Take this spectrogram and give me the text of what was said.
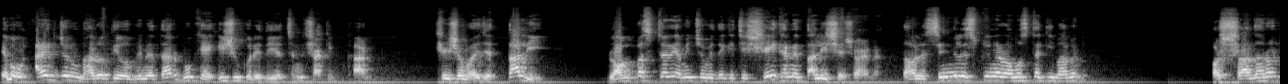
এবং আরেকজন ভারতীয় অভিনেতার মুখে হিসু করে দিয়েছেন শাকিব খান। সেই সময় যে তালি ব্লকবাস্টারে আমি ছবি দেখেছি, সেইখানে তালি শেষ হয় না। তাহলে সিঙ্গেল স্ক্রিনের অবস্থা কি ভাবেন? অসাধারণ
